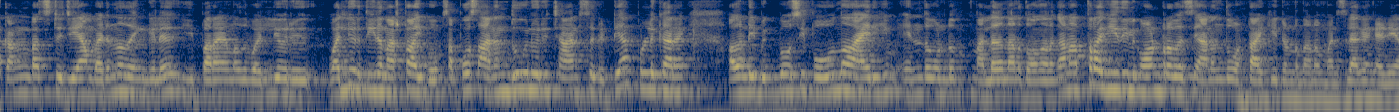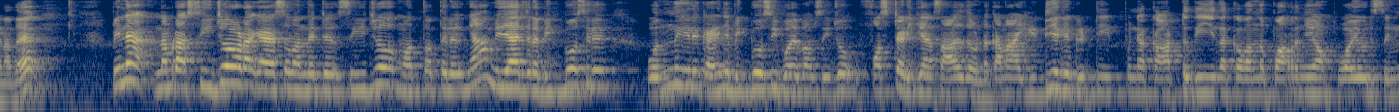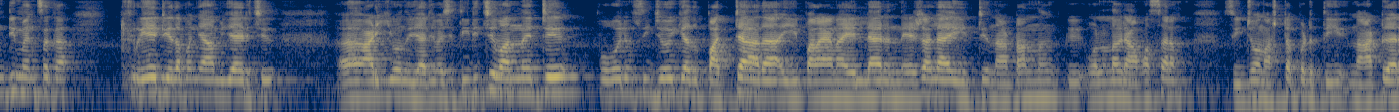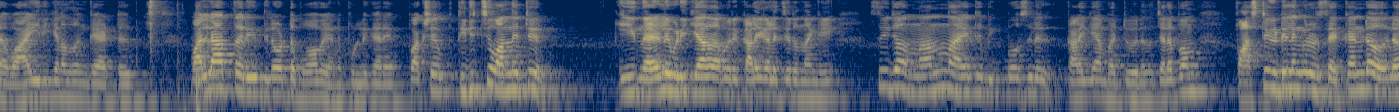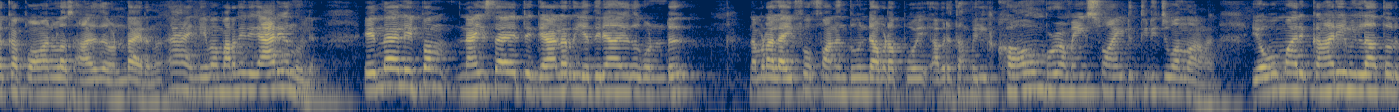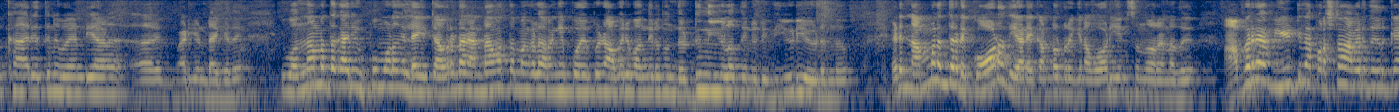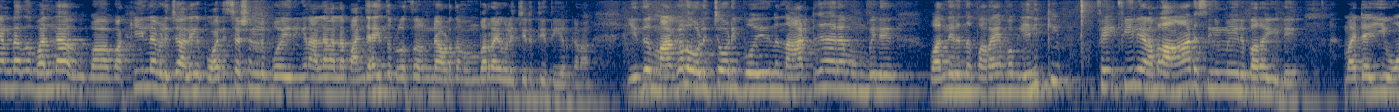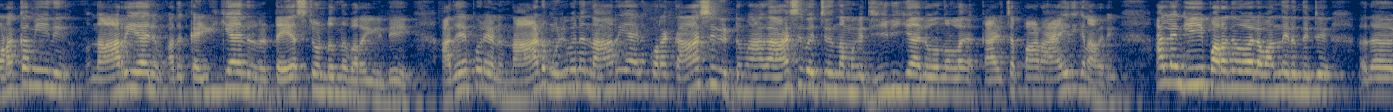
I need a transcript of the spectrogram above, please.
കണ്ടസ്റ്റ് ചെയ്യാൻ വരുന്നതെങ്കിൽ ഈ പറയുന്നത് വലിയൊരു വലിയൊരു തീരെ നഷ്ടമായി പോകും. സപ്പോസ് അനന്തുവിന് ഒരു ചാൻസ് കിട്ടിയ പുള്ളിക്കാരൻ അതുകൊണ്ട് ഈ ബിഗ് ബോസിൽ പോകുന്നതായിരിക്കും എന്തുകൊണ്ടും നല്ലതെന്നാണ് തോന്നുന്നത്. കാരണം അത്ര രീതിയിൽ കോൺട്രവേഴ്സി അനന്തു ഉണ്ടാക്കിയിട്ടുണ്ടെന്നാണ് മനസ്സിലാക്കാൻ കഴിയണത്. പിന്നെ നമ്മുടെ സിജോയുടെ കേസ് വന്നിട്ട് സിജോ മൊത്തത്തിൽ ഞാൻ വിചാരിച്ചില്ല ബിഗ് ബോസിൽ ഒന്നുകിൽ കഴിഞ്ഞ ബിഗ് ബോസിൽ പോയപ്പം സിജോ ഫസ്റ്റ് അടിക്കാൻ സാധ്യത ഉണ്ട് കാരണം ആ ഇടിയൊക്കെ കിട്ടി പിന്നെ കാട്ടു തീ എന്നൊക്കെ വന്ന് പറഞ്ഞ് ഞാൻ പോയ ഒരു സെന്റിമെൻസ് ഒക്കെ ക്രിയേറ്റ് ചെയ്തപ്പോൾ ഞാൻ വിചാരിച്ച് അടിക്കുമെന്ന് വിചാരിച്ചു. പക്ഷെ തിരിച്ച് വന്നിട്ട് പോലും സിജോയ്ക്ക് അത് പറ്റാതെ ഈ പറയണ എല്ലാവരും നിഴലായിട്ട് നടന്ന് ഉള്ള ഒരു അവസരം സിജോ നഷ്ടപ്പെടുത്തി നാട്ടുകാരെ വായിരിക്കണതും കേട്ട് വല്ലാത്ത രീതിയിലോട്ട് പോവുകയാണ് പുള്ളിക്കാരെ. പക്ഷെ തിരിച്ചു വന്നിട്ട് ഈ നിഴൽ പിടിക്കാതെ ഒരു കളി കളിച്ചിരുന്നെങ്കിൽ സുജോ നന്നായിട്ട് ബിഗ് ബോസിൽ കളിക്കാൻ പറ്റുമായിരുന്നു. ചിലപ്പം ഫസ്റ്റ് കിട്ടിയില്ലെങ്കിൽ ഒരു സെക്കൻഡോ ഇതിലൊക്കെ പോകാനുള്ള സാധ്യത ഉണ്ടായിരുന്നു. ആ ഇനിയിപ്പം പറഞ്ഞിട്ട് കാര്യമൊന്നുമില്ല. എന്തായാലും ഇപ്പം നൈസായിട്ട് ഗാലറി എതിരായത് കൊണ്ട് നമ്മുടെ ലൈഫ് ഓഫ് അനന്തുവിന്റെ അവിടെ പോയി അവർ തമ്മിൽ കോംപ്രമൈസ് ആയിട്ട് തിരിച്ചു വന്നതാണ്. യവന്മാർ കാര്യമില്ലാത്ത ഒരു കാര്യത്തിന് വേണ്ടിയാണ് അടി അടിയുണ്ടാക്കിയത് ഈ ഒന്നാമത്തെ കാര്യം ഉപ്പുമുളക് ലൈറ്റ് അവരുടെ രണ്ടാമത്തെ മകൾ ഇറങ്ങിപ്പോയപ്പോഴും അവർ വന്നിരുന്നു നെടുനീളത്തിന്റെ ഒരു വീഡിയോ ഇടുന്നു. എടേ നമ്മൾ എന്താണ് കോടതിയാടെ കണ്ടോണ്ടിരിക്കുന്ന ഓഡിയൻസ് എന്ന് പറയുന്നത്? അവരെ വീട്ടിലെ പ്രശ്നം അവർ തീർക്കേണ്ടത് വല്ല വക്കീലിനെ വിളിച്ചോ അല്ലെങ്കിൽ പോലീസ് സ്റ്റേഷനിൽ പോയിരിക്കണം അല്ല വല്ല പഞ്ചായത്ത് പ്രസിഡന്റിനെ അവിടുത്തെ മെമ്പറെ വിളിച്ചിരുത്തി തീർക്കണം. ഇത് മകൾ ഒളിച്ചോടി പോയതിന് നാട്ടുകാരെ മുമ്പിൽ വന്നിരുന്ന് പറയുമ്പോൾ എനിക്ക് ഫീൽ ചെയ്യണം. നമ്മൾ ആട് സിനിമയിൽ പറയൂലേ മറ്റേ ഈ ഉണക്കമീൻ നാറിയാലും അത് കഴിക്കാനൊരു ടേസ്റ്റ് ഉണ്ടെന്ന് പറയൂലേ? അതേപോലെയാണ് നാട് മുഴുവനും നാറിയാലും കുറെ കാശ് കിട്ടും. ആ കാശ് വെച്ച് നമുക്ക് ജീവിക്കാലോ എന്നുള്ള കാഴ്ചപ്പാടായിരിക്കണം അവർ അല്ലെങ്കിൽ ഈ പറഞ്ഞതുപോലെ വന്നിരുന്നിട്ട്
